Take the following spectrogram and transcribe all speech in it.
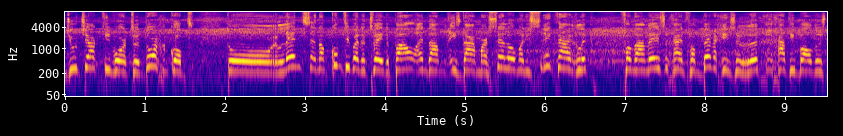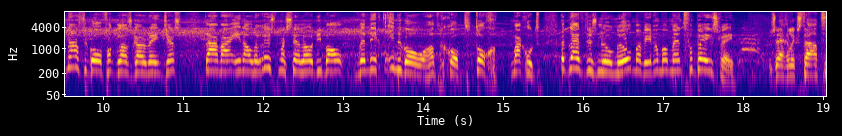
Djutjak. Die wordt doorgekopt door Lens. En dan komt hij bij de tweede paal. En dan is daar Marcelo. Maar die schrikt eigenlijk van de aanwezigheid van Berg in zijn rug. En gaat die bal dus naast de goal van Glasgow Rangers. Daar waar in alle rust Marcelo die bal wellicht in de goal had gekopt. Toch. Maar goed. Het blijft dus 0-0. Maar weer een moment voor PSV. Dus eigenlijk staat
